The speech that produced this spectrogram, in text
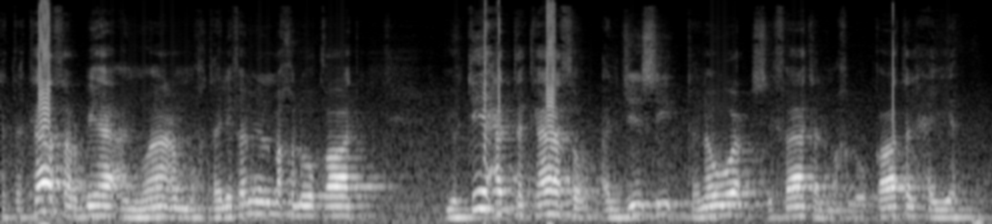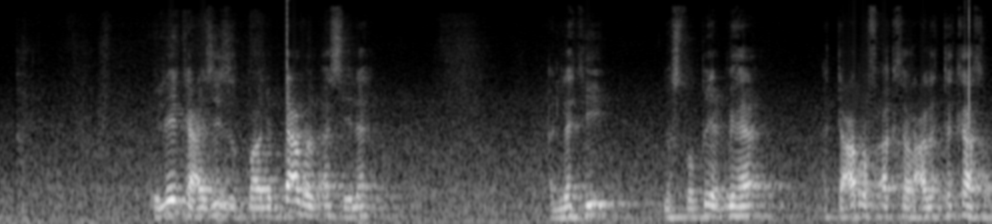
تتكاثر بها أنواع مختلفة من المخلوقات. يتيح التكاثر الجنسي تنوع صفات المخلوقات الحية. إليك عزيزي الطالب بعض الأسئلة. التي نستطيع بها التعرف أكثر على التكاثر.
